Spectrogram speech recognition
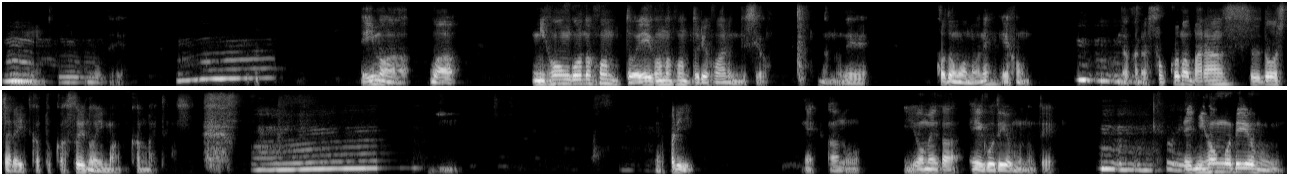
うん。なうんので今は日本語の本と英語の本と両方あるんですよ。なので、子供のね、絵本。うんだからそこのバランスどうしたらいいかとか、そういうのを今考えてます。うん。うんやっぱり、ね、あの、嫁が英語で読むので、うんうんうん。そうでで、す。日本語で読む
